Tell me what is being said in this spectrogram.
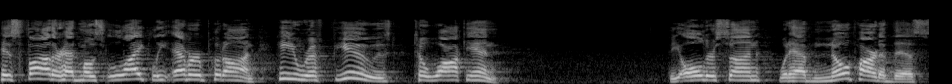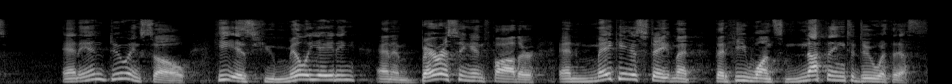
his father had most likely ever put on. He refused to walk in. The older son would have no part of this, and in doing so, he is humiliating and embarrassing his father and making a statement that he wants nothing to do with this.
